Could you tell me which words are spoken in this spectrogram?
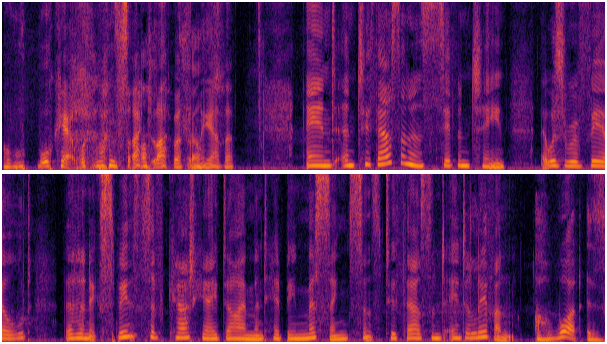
or walk out with one oh, side Oh, lower than the other. And in 2017, it was revealed that an expensive Cartier diamond had been missing since 2011. Oh, what is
